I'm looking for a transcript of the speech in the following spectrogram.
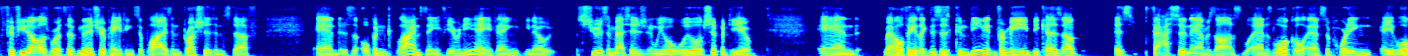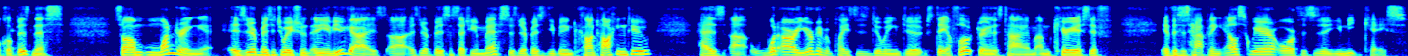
fifty dollars worth of miniature painting supplies and brushes and stuff. And there's an open line saying, if you ever need anything, you know, shoot us a message and we will we will ship it to you. And my whole thing is like, this is convenient for me because it's faster than Amazon and it's local and supporting a local business. So I'm wondering, is there been a situation with any of you guys? Uh, is there a business that you miss? Is there a business you've been con- talking to? Has uh, what are your favorite places doing to stay afloat during this time? I'm curious if if this is happening elsewhere or if this is a unique case.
